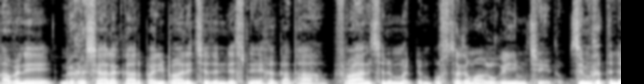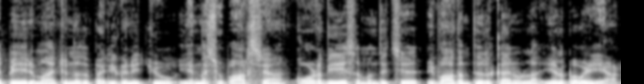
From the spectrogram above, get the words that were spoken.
അവനെ മൃഗശാലക്കാർ പരിപാലിച്ചതിന്റെ സ്നേഹകഥ ഫ്രാൻസിലും മറ്റും പുസ്തകമാകുകയും ചെയ്തു. സിംഹത്തിന്റെ പേര് മാറ്റുന്നത് പരിഗണിക്കൂ എന്ന ശുപാർശ കോടതിയെ സംബന്ധിച്ച് വിവാദം തീർക്കാനുള്ള എളുപ്പവഴിയാണ്.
